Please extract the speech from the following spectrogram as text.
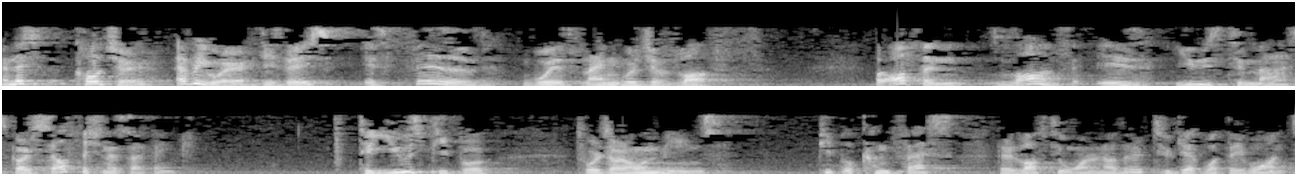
And this culture, everywhere these days, is filled with language of love. But often, love is used to mask our selfishness, I think. To use people towards our own means. People confess their love to one another to get what they want.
